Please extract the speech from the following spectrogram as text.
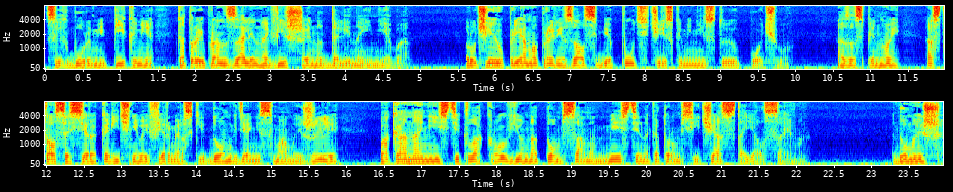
с их бурыми пиками — которые пронзали нависшее над долиной небо. Ручей упрямо прорезал себе путь через каменистую почву. А за спиной остался серо-коричневый фермерский дом, где они с мамой жили, пока она не истекла кровью на том самом месте, на котором сейчас стоял Саймон. «Думаешь,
